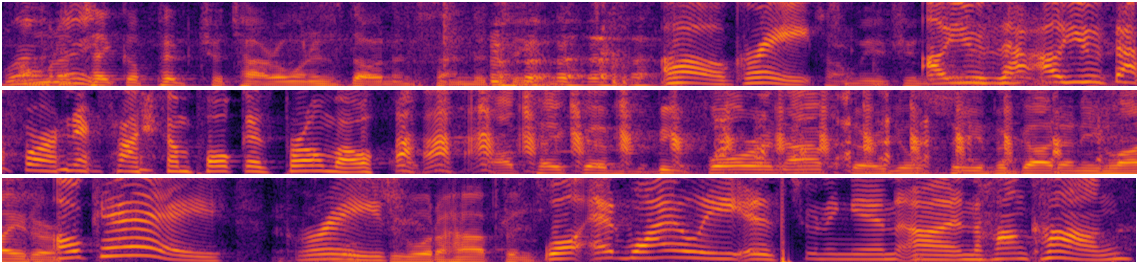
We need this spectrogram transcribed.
well, I'm gonna hey. take a picture, Tara, when it's done and send it to you. Oh, great. Tell me if you I'll use that. I'll is. use that for our next High on Polka's promo. I'll take a before and after. You'll see if it got any lighter. okay, We'll great. see what happens. Well, Ed Wiley is tuning in uh, in Hong Kong,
